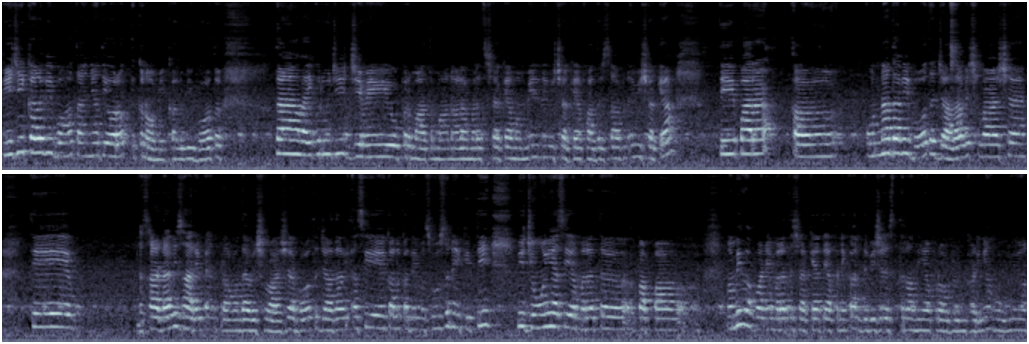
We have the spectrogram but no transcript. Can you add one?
ਫਿਜ਼ੀਕਲ ਵੀ ਬਹੁਤ ਆਈਆਂ ਤੇ ਔਰ ਇਕਨੋਮਿਕਲ ਵੀ ਬਹੁਤ। ਤਾਂ ਵਾਹਿਗੁਰੂ ਜੀ, ਜਿਵੇਂ ਉਹ ਪਰਮਾਤਮਾ ਨਾਲ ਅੰਮ੍ਰਿਤ ਛਕਿਆ, ਮੰਮੀ ਨੇ ਵੀ ਛਕਿਆ ਫਾਦਰ ਸਾਹਿਬ ਨੇ ਵੀ ਛਕਿਆ, ਤੇ ਪਰ ਉਹਨਾਂ ਦਾ ਵੀ ਬਹੁਤ ਜ਼ਿਆਦਾ ਵਿਸ਼ਵਾਸ ਹੈ ਤੇ ਸਾਡਾ ਵੀ ਸਾਰੇ ਭੈਣ ਭਰਾਵਾਂ ਦਾ ਵਿਸ਼ਵਾਸ ਹੈ, ਬਹੁਤ ਜ਼ਿਆਦਾ ਵੀ ਅਸੀਂ ਇਹ ਗੱਲ ਕਦੇ ਮਹਿਸੂਸ ਨਹੀਂ ਕੀਤੀ ਵੀ ਜਿਉਂ ਹੀ ਅਸੀਂ ਅੰਮ੍ਰਿਤ ਪਾਪਾ, ਮੰਮੀ ਪਾਪਾ ਨੇ ਅੰਮ੍ਰਿਤ ਛਕਿਆ ਤੇ ਆਪਣੇ ਘਰ ਦੇ ਵਿੱਚ ਇਸ ਤਰ੍ਹਾਂ ਦੀਆਂ ਪ੍ਰੋਬਲਮ ਖੜੀਆਂ ਹੋ ਗਈਆਂ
